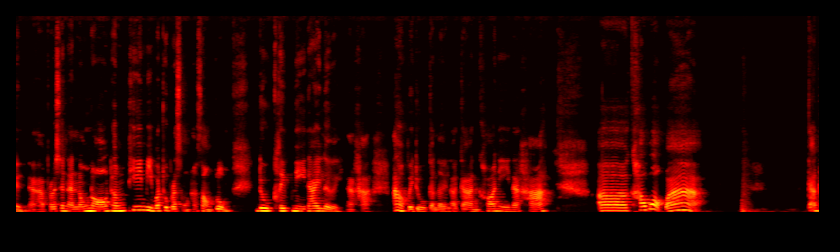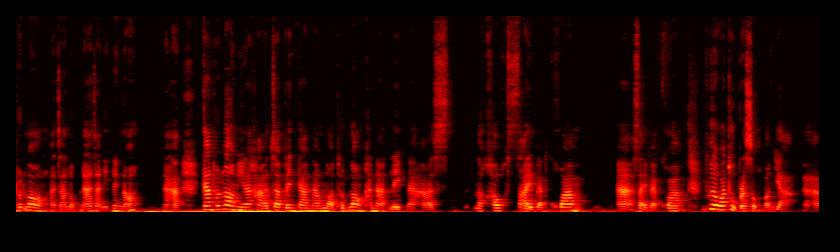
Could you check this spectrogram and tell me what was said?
.1 นะคะ เพราะฉะนั้นน้องๆทั้งที่มีวัตถุประสงค์ทั้งสองกลุ่ม ดูคลิปนี้ได้เลยนะคะอ้าวไปดูกันเลยละกันข้อนี้นะคะเเขาบอกว่า การทดลองอาจารย์หลบหน้าอาจารย์นิดนึงเนาะนะคะ การทดลองนี้นะคะ จะเป็นการนำหลอดทดลองขนาดเล็กนะคะ แล้วเขาใส่แบบคว่ำอ่าใส่แบบคว่ำเพื่อวัตถุประสงค์บางอย่างนะคะ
